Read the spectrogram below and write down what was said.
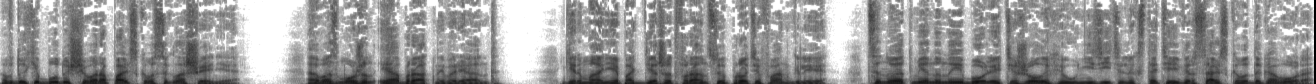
в духе будущего Рапальского соглашения. А возможен и обратный вариант. Германия поддержит Францию против Англии, ценой отмены наиболее тяжелых и унизительных статей Версальского договора,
